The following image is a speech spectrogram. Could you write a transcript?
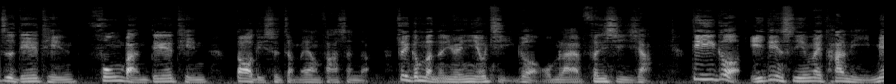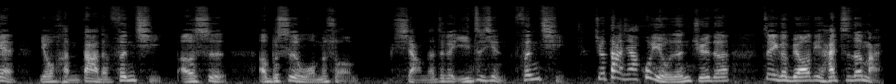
自跌停、封板跌停到底是怎么样发生的？最根本的原因有几个，我们来分析一下。第一个，一定是因为它里面有很大的分歧，而是而不是我们所想的这个一致性分歧。就大家会有人觉得这个标的还值得买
